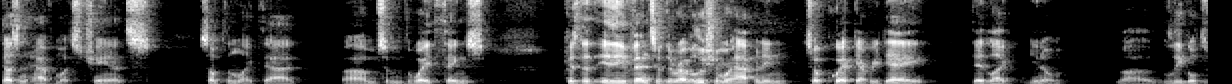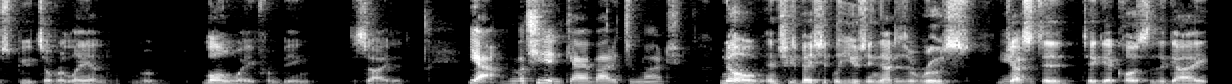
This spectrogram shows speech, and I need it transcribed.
doesn't have much chance, something like that. Um, some the way things because the, the events of the revolution were happening so quick every day that like you know uh, legal disputes over land were long way from being decided yeah, but she didn't care about it too much. no and she's basically using that as a ruse Yeah. just to to get close to the guy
